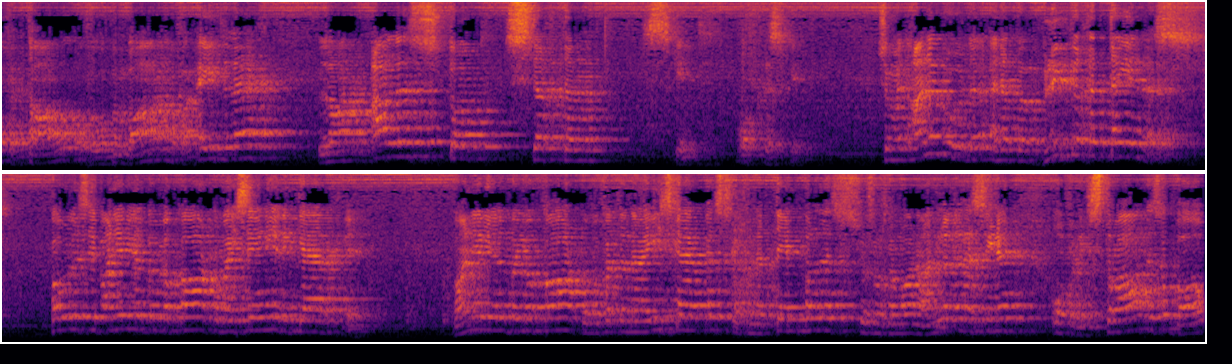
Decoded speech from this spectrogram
of 'n taal of 'n openbaring of 'n uitleg laat alles tot stigting skied of geskied so met ander woorde in 'n publieke getuienis Paulus sê wanneer jy bymekaar kom, hy sê nie in die kerk nie. Wanneer jy bymekaar kom, of dit in 'n huiskerk is of in 'n tempel is, soos ons nou maar in Handelinge gesien het, of in die straat is of waar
